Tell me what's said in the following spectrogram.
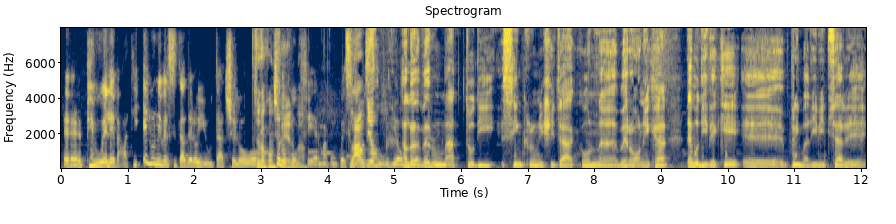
eh, più elevati e l'Università dello Utah ce lo, ce lo, conferma. Ce lo conferma. con questo Claudio? studio. Allora, per un atto di sincronicità con uh, Veronica, devo dire che eh, prima di iniziare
